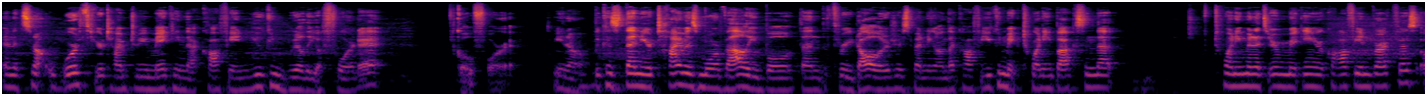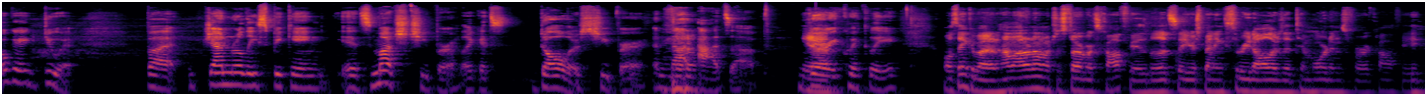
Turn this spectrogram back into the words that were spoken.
and it's not worth your time to be making that coffee and you can really afford it, go for it. You know, because then your time is more valuable than the three dollars you're spending on that coffee. You can make twenty bucks in that twenty minutes you're making your coffee and breakfast. Okay, do it. but generally speaking, it's much cheaper. Like it's dollars cheaper, and that adds up Yeah. very quickly. Well, think about it. How, I don't know how much a Starbucks coffee is, but let's say you're spending three dollars at Tim Hortons for a coffee.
